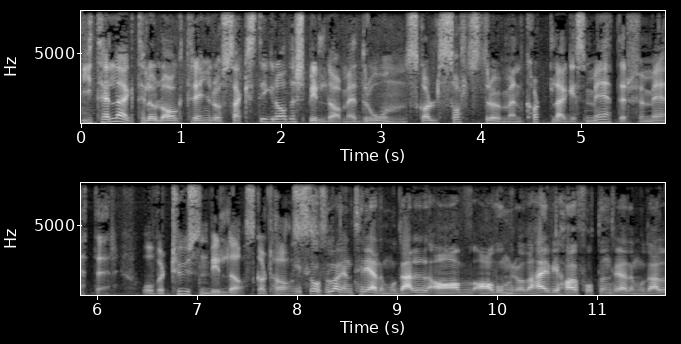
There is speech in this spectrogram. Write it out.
I tillegg til å lage 360-gradersbilder med dronen, skal saltstrømmen kartlegges meter for meter over 1000 bilder skal tas. Vi skal også lage en 3D-modell av, av, området her. Vi har fått en 3D-modell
